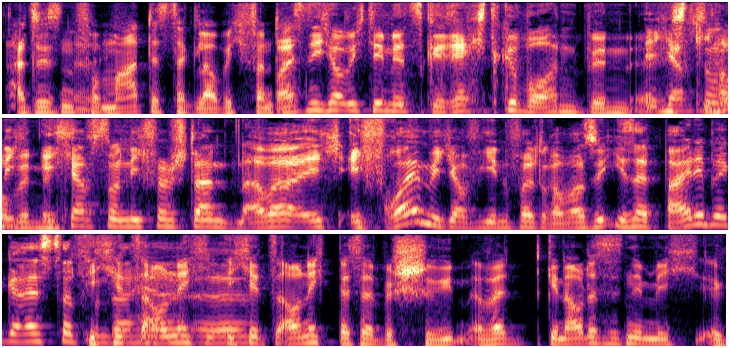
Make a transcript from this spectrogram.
Also ist ein Format, das da glaube ich fantastisch. Weiß nicht, ob ich dem jetzt gerecht geworden bin. Ich, ich habe es noch, nicht verstanden, aber ich, ich freue mich auf jeden Fall drauf. Also ihr seid beide begeistert. Von ich hätte auch nicht, äh, ich jetzt auch nicht besser beschrieben, aber genau das ist nämlich äh,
